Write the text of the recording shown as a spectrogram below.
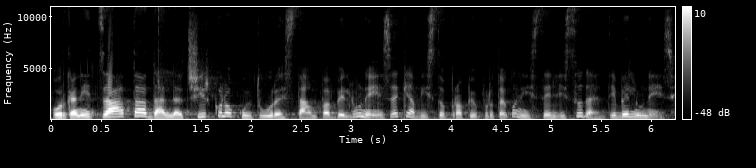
organizzata dal Circolo Cultura e Stampa Bellunese che ha visto proprio protagonisti gli studenti bellunesi.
